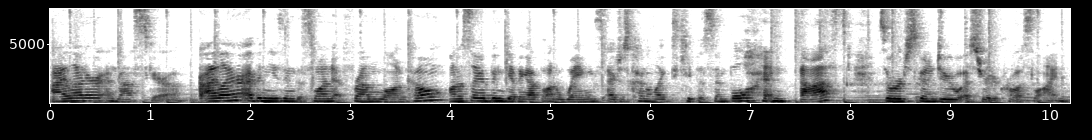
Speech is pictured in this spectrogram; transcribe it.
eyeliner and mascara. For eyeliner, I've been using this one from Lancome. Honestly, I've been giving up on wings. I just kind of like to keep it simple and fast. So we're just gonna do a straight across line.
